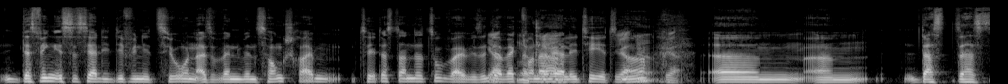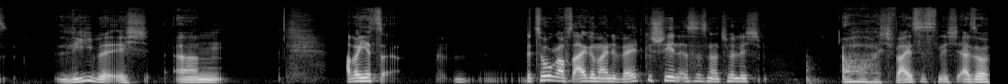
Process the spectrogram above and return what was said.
Deswegen ist es ja die Definition, also wenn wir einen Song schreiben, zählt das dann dazu, weil wir sind ja, Ja, weg von klar. der Realität. ne? ja. ähm, ähm, das, das liebe ich. Ähm, aber jetzt bezogen aufs allgemeine Weltgeschehen ist es natürlich, oh, ich weiß es nicht. Also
